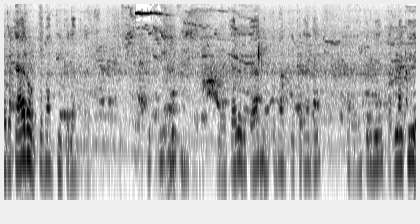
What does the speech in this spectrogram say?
ਰਿਟਾਇਰ ਹੋਣ ਤੋਂ ਬਾਅਦ ਕੀ ਕਰਿਆ ਕਰਾਂਗੇ? ਮੈਂ ਕਹਿ ਰਿਹਾ ਰਿਟਾਇਰ ਹੋਣ ਤੋਂ ਬਾਅਦ ਕੀ ਕਰਾਂਗੇ ਘਰ ਕੇ लिए करना की है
